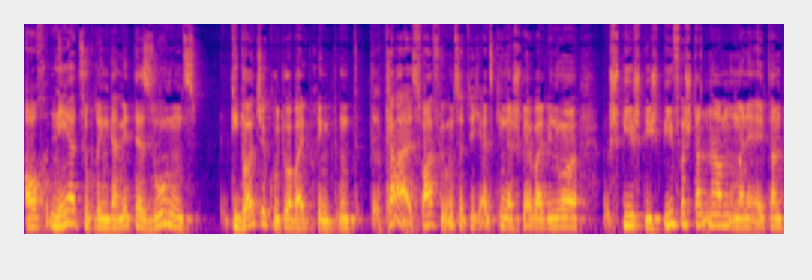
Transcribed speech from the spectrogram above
auch näher zu bringen, damit der Sohn uns die deutsche Kultur beibringt. Und klar, es war für uns natürlich als Kinder schwer, weil wir nur Spiel, Spiel, Spiel verstanden haben. Und meine Eltern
